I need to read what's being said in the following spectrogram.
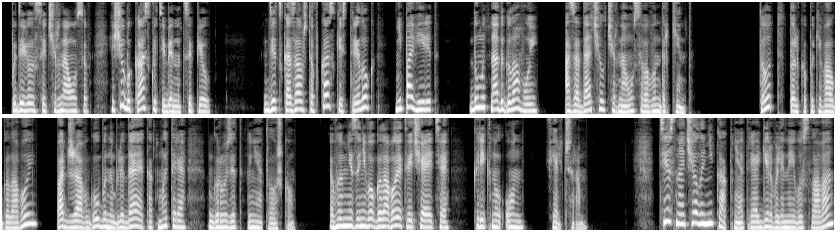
— подивился Черноусов, — «еще бы каску тебе нацепил». Дед сказал, что в каске стрелок не поверит. Думать надо головой, озадачил Черноусова вундеркинд. Тот только покивал головой, поджав губы, наблюдая, как мытаря грузят в неотложку. «Вы мне за него головой отвечаете!» — крикнул он фельдшером. Те сначала никак не отреагировали на его слова,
